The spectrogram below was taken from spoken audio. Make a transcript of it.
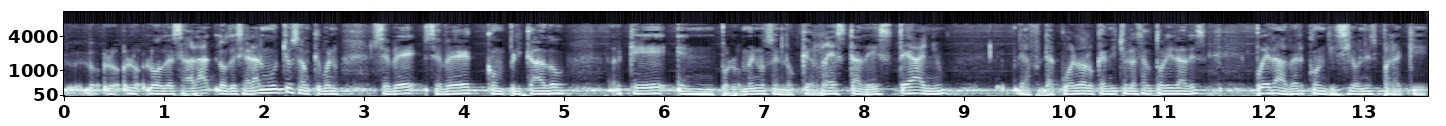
lo, lo, lo, desearán, lo desearán muchos, aunque bueno, se ve, se ve complicado que en, por lo menos en lo que resta de este año, de, de acuerdo a lo que han dicho las autoridades, pueda haber condiciones para que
